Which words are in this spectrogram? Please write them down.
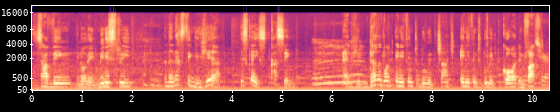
serving, you know, they're in ministry, Mm-hmm. and the next thing you hear, this guy is cussing, Mm. and he doesn't want anything to do with church, anything to do with God. In fact, true.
